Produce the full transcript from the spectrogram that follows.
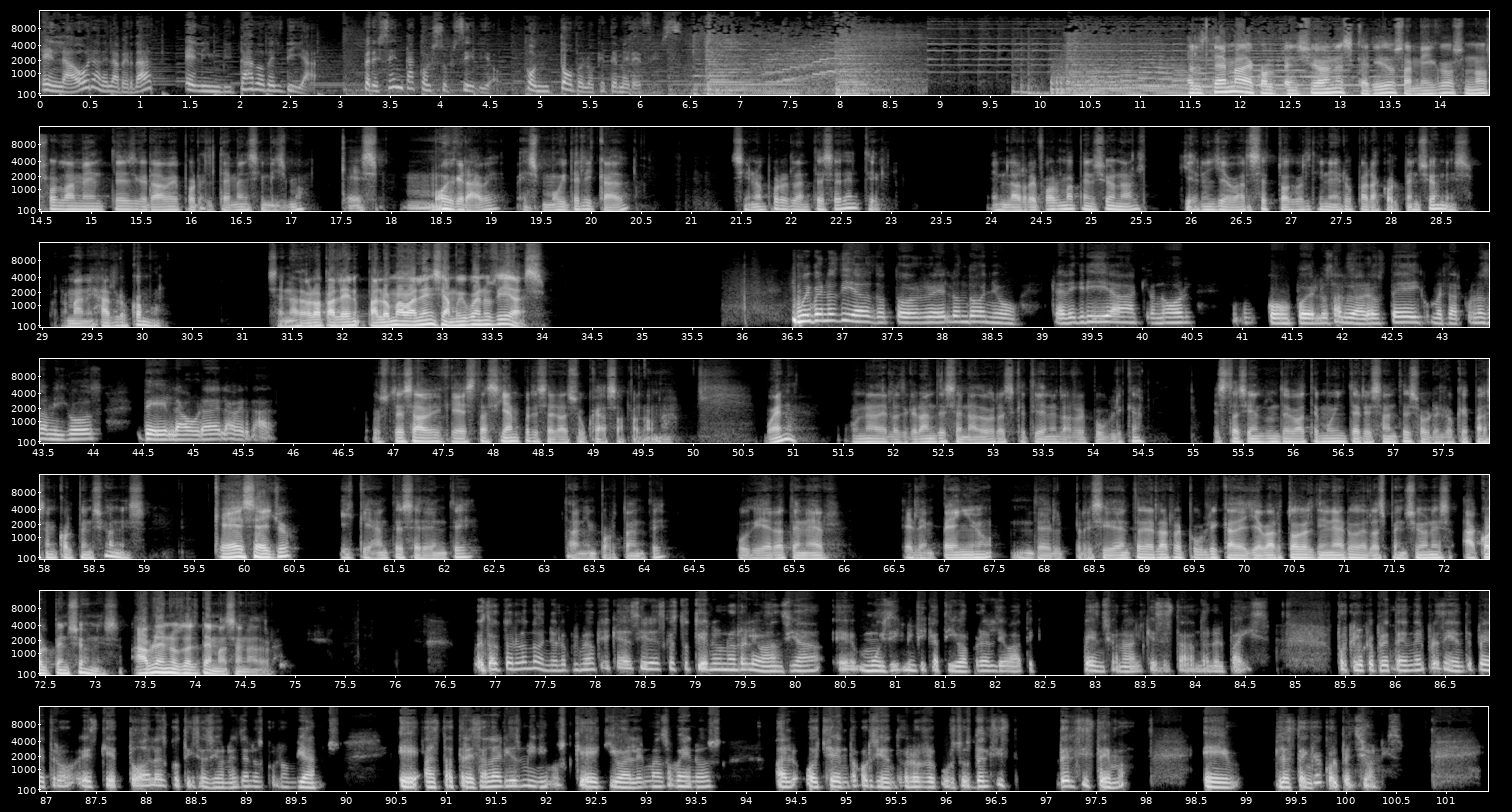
En la hora de la verdad, el invitado del día. Presenta Col Subsidio, con todo lo que te mereces. El tema de Colpensiones, queridos amigos, no solamente es grave por el tema en sí mismo, que es muy grave, es muy delicado, sino por el antecedente. En la reforma pensional quieren llevarse todo el dinero para Colpensiones manejarlo como. Senadora Paloma Valencia, muy buenos días. Muy buenos días, doctor eh, Londoño. Qué alegría, qué honor como poderlo saludar a usted y conversar con los amigos de la hora de la verdad. Usted sabe que esta siempre será su casa, Paloma. Bueno, una de las grandes senadoras que tiene la República está haciendo un debate muy interesante sobre lo que pasa en Colpensiones. ¿Qué es ello y qué antecedente tan importante pudiera tener el empeño del presidente de la República de llevar todo el dinero de las pensiones a Colpensiones? Háblenos del tema, senadora. Pues doctor Londoño, lo primero que hay que decir es que esto tiene una relevancia eh, muy significativa para el debate pensional que se está dando en el país porque lo que pretende el presidente Petro es que todas las cotizaciones de los colombianos, eh, hasta tres salarios mínimos, que equivalen más o menos al 80% de los recursos del, del sistema, eh, las tenga Colpensiones.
